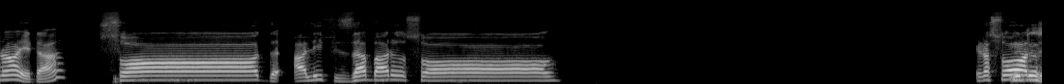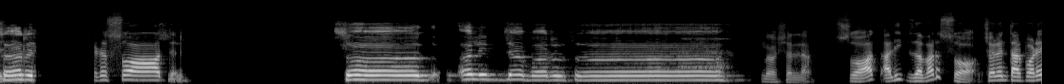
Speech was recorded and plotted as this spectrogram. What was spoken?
নয় এটা। সদ আলিফ জাবার স। এটা সদ এটা সদ সদ আলিফ জাবার সা। মাশাআল্লাহ। সদ আলিফ জাবার স। চলেন তারপরে।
